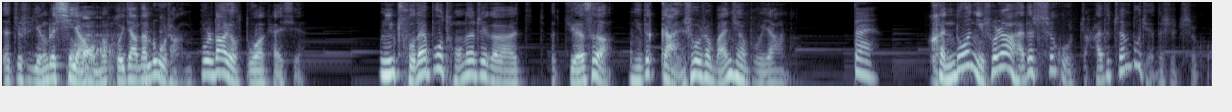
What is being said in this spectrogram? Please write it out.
呃就是迎着夕阳，我们回家的路上，不知道有多开心。你处在不同的这个角色，你的感受是完全不一样的。对，很多你说让孩子吃苦，孩子真不觉得是吃苦，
